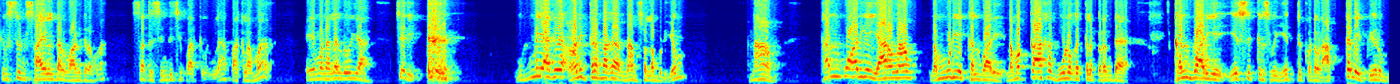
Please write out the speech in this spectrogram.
கிறிஸ்துவின் சாயல் தான் வாழ்கிறோமா? சற்று சிந்திச்சு பார்க்கலுங்களா பார்க்கலாமா? ஏமனால லூயா சரி. உண்மையாக ஆணித்தரமாக நாம் சொல்ல முடியும். நாம் கல்வாரியை யாரெல்லாம் நம்முடைய கல்வாரியை நமக்காக பூலோகத்துல பிறந்த கல்வாரியை இயேசு கிறிஸ்துவை ஏற்றுக்கொண்டவர் அத்தனை பேரும்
